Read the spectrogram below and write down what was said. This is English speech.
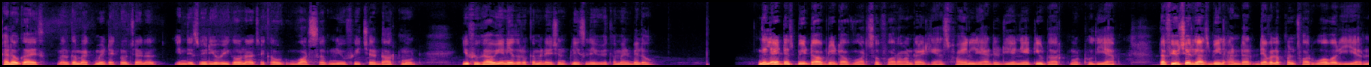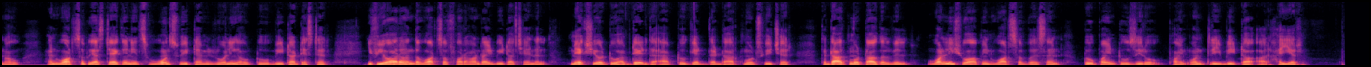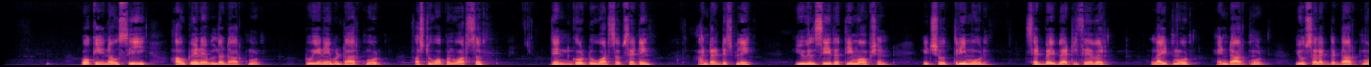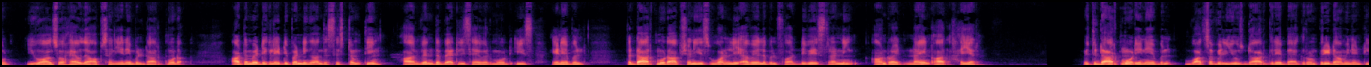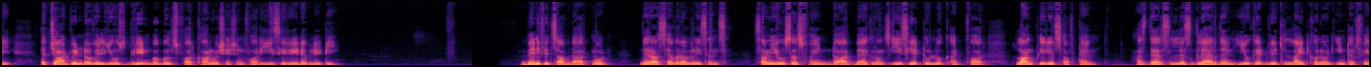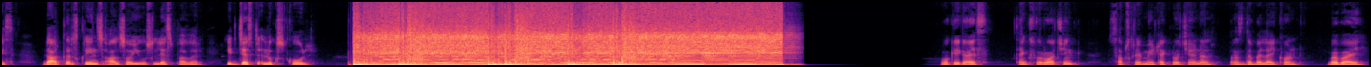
Hello guys, welcome back to my techno channel. In this video we gonna check out WhatsApp new feature dark mode. If you have any other recommendation please leave a comment below. The latest beta update of WhatsApp for Android has finally added a native dark mode to the app. The feature has been under development for over a year now and WhatsApp has taken its own sweet time in rolling out to beta tester. If you are on the WhatsApp for Android beta channel, make sure to update the app to get the dark mode feature. The dark mode toggle will only show up in WhatsApp version 2.20.13 beta or higher. Okay, now see how to enable the dark mode. To enable dark mode, first open WhatsApp, then go to WhatsApp setting. Under display, you will see the theme option. It shows three mode, set by battery saver, light mode and dark mode. You select the dark mode. You also have the option enable dark mode automatically depending on the system theme or when the battery saver mode is enabled. The dark mode option is only available for device running Android 9 or higher. With dark mode enabled, WhatsApp will use dark gray background predominantly. The chat window will use green bubbles for conversation for easy readability. Benefits of dark mode There are several reasons. Some users find dark backgrounds easier to look at for long periods of time as there's less glare than you get with light colored interface. Darker screens also use less power, it just looks cool. Okay guys, thanks for watching. Subscribe my techno channel, press the bell icon. Bye bye.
